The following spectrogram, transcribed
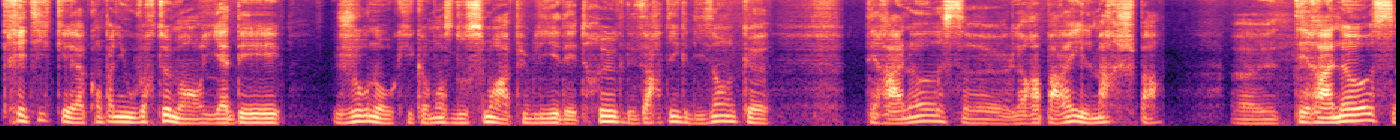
critiquer la compagnie ouvertement. Il y a des journaux qui commencent doucement à publier des trucs, des articles disant que Terranos, euh, leur appareil, il marche pas. Euh, Terranos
